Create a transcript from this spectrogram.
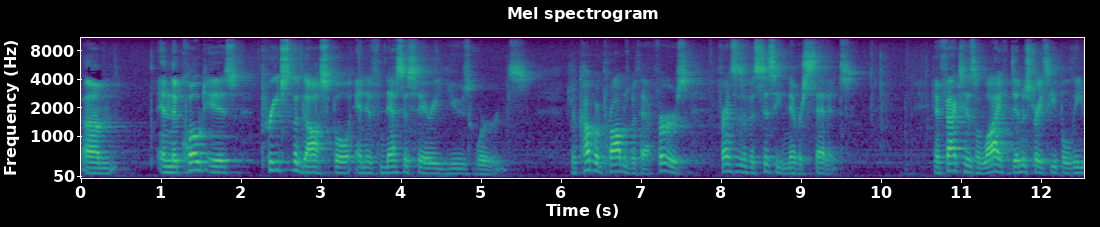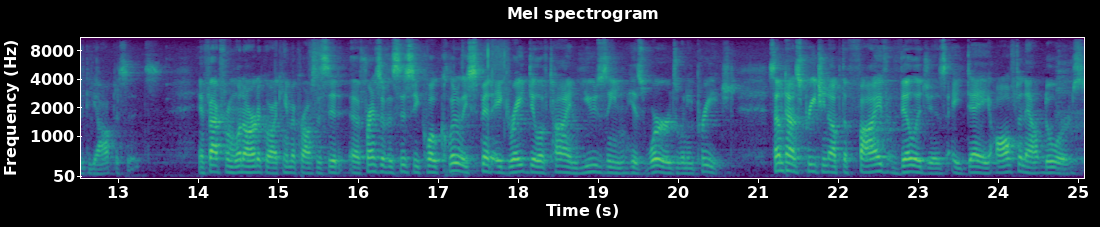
Um, and the quote is Preach the gospel, and if necessary, use words. There's a couple of problems with that. First, Francis of Assisi never said it. In fact, his life demonstrates he believed the opposites. In fact, from one article I came across, it said uh, Francis of Assisi, quote, clearly spent a great deal of time using his words when he preached sometimes preaching up to five villages a day, often outdoors.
